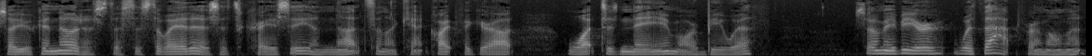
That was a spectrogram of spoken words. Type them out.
So you can notice this is the way it is. It's crazy and nuts, and I can't quite figure out what to name or be with. So maybe you're with that for a moment,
